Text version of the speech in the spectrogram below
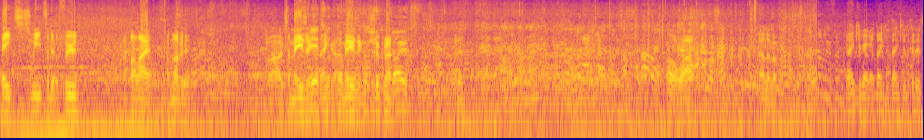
dates, sweets, a bit of food. I can't lie, I'm loving it. Wow, it's amazing. Thank you. Amazing. Shukran. Oh wow. Hello, brother. Thank you, brother. Thank you. Thank you. Look at this.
